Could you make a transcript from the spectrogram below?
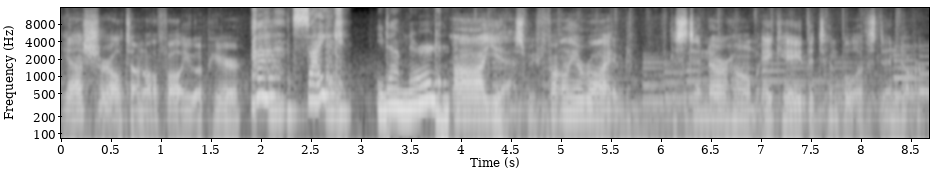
Yeah, sure, Altano, I'll follow you up here. Psych! You dumb nerd. Ah, yes, we finally arrived. The Stendarr home, aka the Temple of Stendarr.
